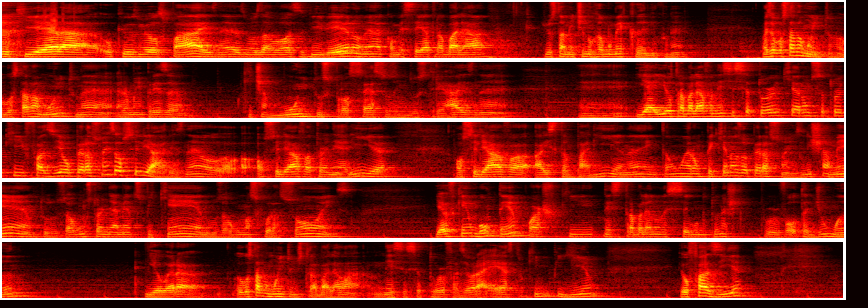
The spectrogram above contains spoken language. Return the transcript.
do que era o que os meus pais, né, os meus avós viveram, né? Comecei a trabalhar justamente no ramo mecânico, né? Mas eu gostava muito, eu gostava muito, né? Era uma empresa que tinha muitos processos industriais, né? É, e aí eu trabalhava nesse setor que era um setor que fazia operações auxiliares, né? Auxiliava a tornearia, auxiliava a estamparia, né? Então eram pequenas operações, lixamentos, alguns torneamentos pequenos, algumas furações. E aí eu fiquei um bom tempo, acho que nesse trabalhando nesse segundo turno, acho que por volta de um ano, e eu era. Eu gostava muito de trabalhar lá nesse setor, fazer hora extra, o que me pediam, eu fazia.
